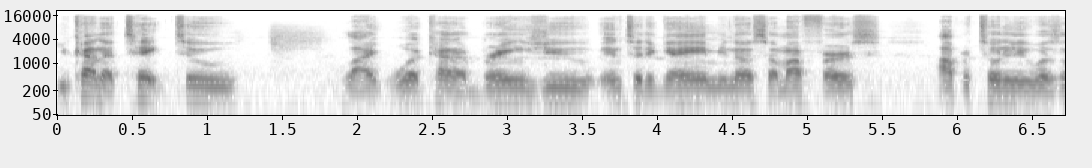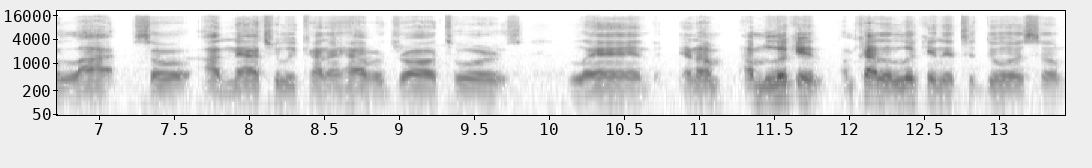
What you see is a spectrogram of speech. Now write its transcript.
you kind of take to like what kind of brings you into the game you know? So my first opportunity was a lot. So I naturally kind of have a draw towards land. And I'm I'm looking, I'm kind of looking into doing some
